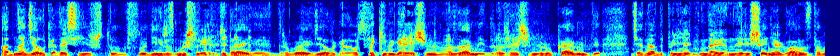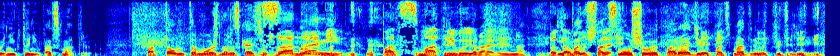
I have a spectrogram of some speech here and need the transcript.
Одно дело, когда сидишь в студии и размышляешь, да, и другое дело, когда вот с такими горящими глазами и дрожащими руками тебе, тебе надо принять мгновенное решение, а главное, за тобой никто не подсматривает. Потом-то можно рассказать... За нами подсматривают. Правильно. Потому и что... подслушивают по радио и подсматривают по телевизору.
